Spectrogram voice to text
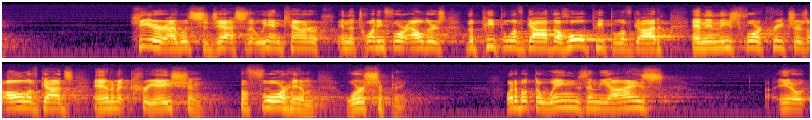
Here, I would suggest that we encounter in the 24 elders the people of God, the whole people of God, and in these four creatures, all of God's animate creation before Him, worshiping. What about the wings and the eyes? You know,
